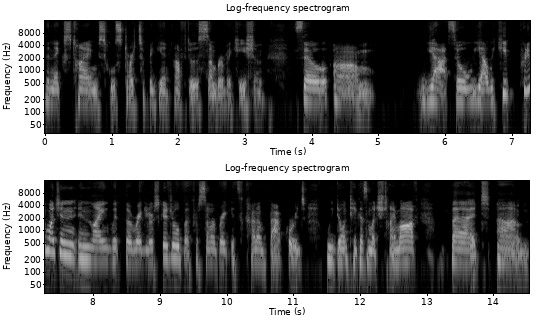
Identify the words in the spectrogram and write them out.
the next time school starts up again after the summer vacation. So, um, yeah, so yeah, we keep pretty much in, in line with the regular schedule, but for summer break, it's kind of backwards. We don't take as much time off, but um,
